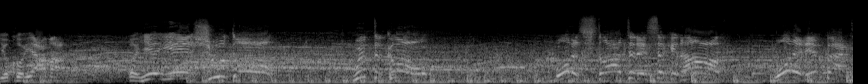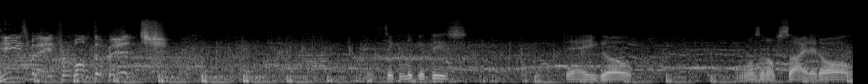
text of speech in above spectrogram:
Yokoyama. But here he is, Shuto with the goal. What a start to the second half. What an impact he's take a look at this. There you go. It wasn't offside at all.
